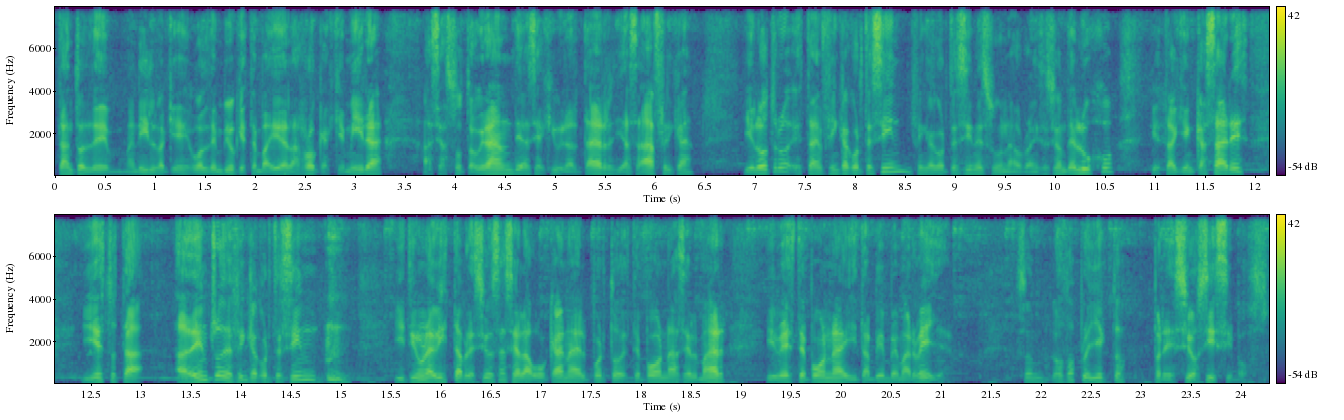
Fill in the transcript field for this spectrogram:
tanto el de Manilva, que es Golden View, que está en Bahía de las Rocas, que mira hacia Soto Grande, hacia Gibraltar y hacia África, y el otro está en Finca Cortesín. Finca Cortesín es una organización de lujo que está aquí en Casares, y esto está adentro de Finca Cortesín y tiene una vista preciosa hacia la bocana del puerto de Estepona, hacia el mar, y ve Estepona y también ve Marbella. Son los dos proyectos preciosísimos.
